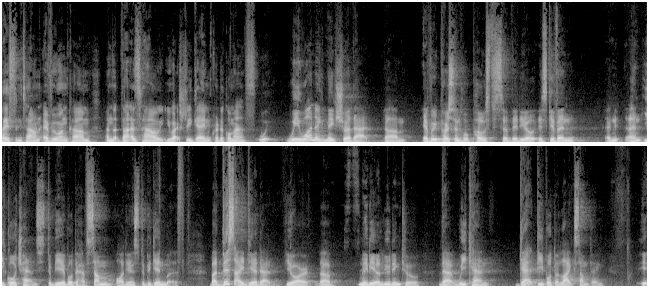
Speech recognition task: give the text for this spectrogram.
place in town, everyone come, and that that is how you actually gain critical mass? We, we want to make sure that um, every person who posts a video is given an, an, equal chance to be able to have some audience to begin with. But this idea that you are uh, maybe alluding to, that we can get people to like something, it,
